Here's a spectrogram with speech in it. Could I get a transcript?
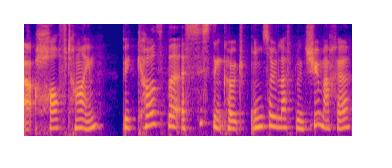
at half time. Because the assistant coach also left with Schumacher,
